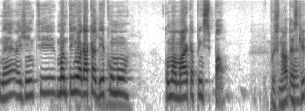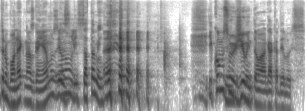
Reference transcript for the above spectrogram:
né? A gente mantém o HKD como, como a marca principal. Por sinal, tá escrito no boné que nós ganhamos e eu não li. Exatamente. E como surgiu, então, a HKD Lures?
